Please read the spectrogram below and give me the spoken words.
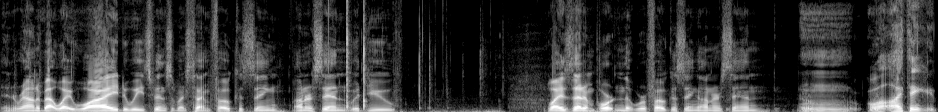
in a roundabout way. Why do we spend so much time focusing on our sin? Would you? Why is that important that we're focusing on our sin? Mm, well, I think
